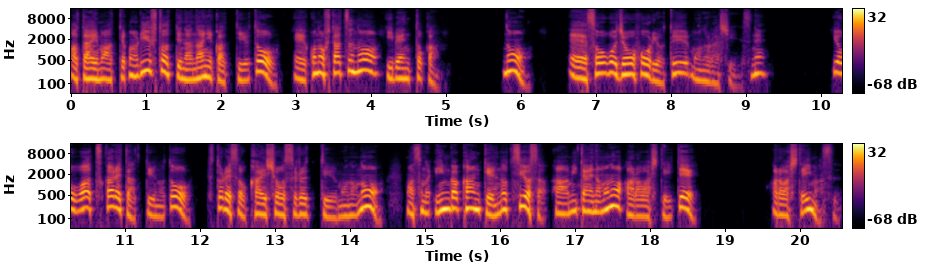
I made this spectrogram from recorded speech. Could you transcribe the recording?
ー、値もあって、このリフトっていうのは何かっていうと、えー、この二つのイベント間の、えー、相互情報量というものらしいですね。要は疲れたっていうのと、ストレスを解消するっていうものの、まあ、その因果関係の強さみたいなものを表していて、表しています。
